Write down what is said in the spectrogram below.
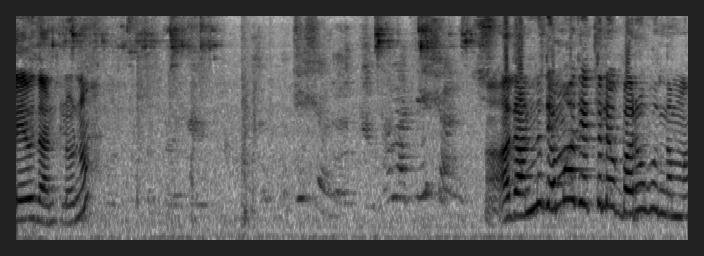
లేవు దాంట్లోను. అది అన్నది అమ్మా అది ఎత్తలేవు బరువు ఉందమ్మా.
